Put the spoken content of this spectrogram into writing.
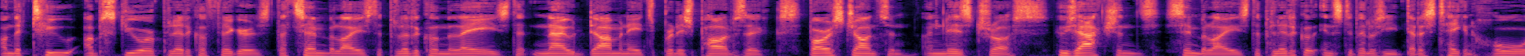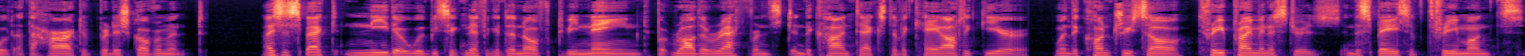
on the two obscure political figures that symbolise the political malaise that now dominates British politics, Boris Johnson and Liz Truss, whose actions symbolise the political instability that has taken hold at the heart of British government. I suspect neither will be significant enough to be named, but rather referenced in the context of a chaotic year when the country saw three prime ministers in the space of three months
